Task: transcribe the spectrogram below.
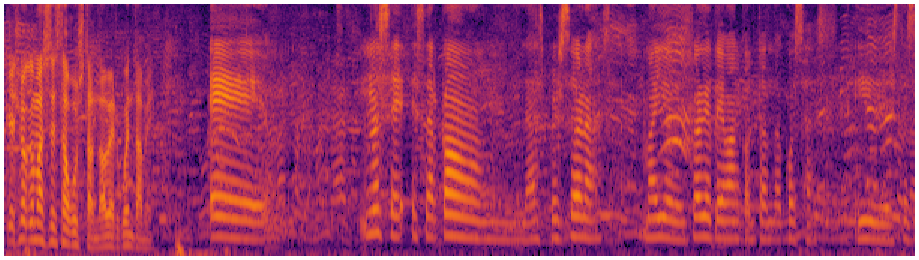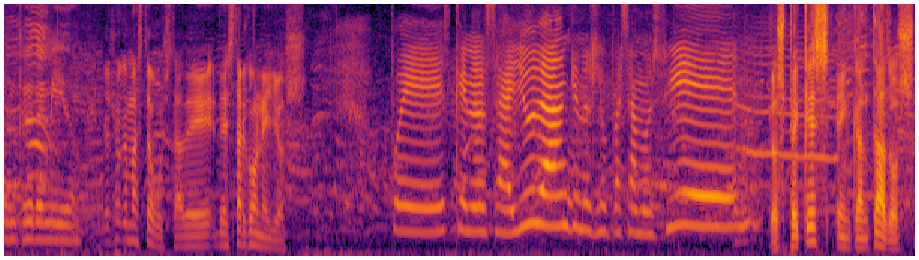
¿Qué es lo que más te está gustando? A ver, cuéntame. Eh, no sé, estar con las personas mayores porque te van contando cosas y estás entretenido. ¿Qué es lo que más te gusta de, de estar con ellos? Pues que nos ayudan, que nos lo pasamos bien. Los peques encantados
